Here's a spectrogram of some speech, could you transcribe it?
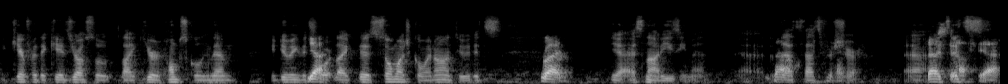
You care for the kids. You're also like you're homeschooling them. You're doing the Yeah. chore. Like there's so much going on, dude. It's right. yeah, it's not easy, man. Uh, No. That's that's for sure. Uh, That's it's, tough. it's, yeah.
